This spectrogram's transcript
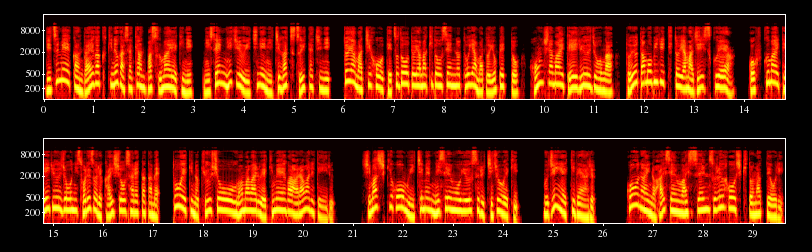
立命館大学絹笠キャンパス前駅に、2021年1月1日に、富山地方鉄道富山軌道線の富山トヨペット、本社前停留場が、トヨタモビリティ富山 G スクエア、五福前停留場にそれぞれ解消されたため、当駅の旧称を上回る駅名が現れている。島式ホーム一面二線を有する地上駅、無人駅である。構内の配線は一線する方式となっており、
